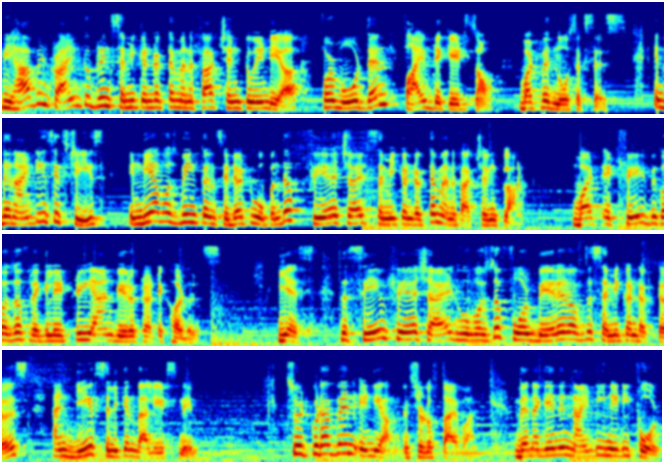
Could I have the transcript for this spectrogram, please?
We have been trying to bring semiconductor manufacturing to India for more than five decades now, but with no success. In the 1960s, India was being considered to open the Fairchild semiconductor manufacturing plant, but it failed because of regulatory and bureaucratic hurdles. Yes, the same Fairchild who was the forebearer of the semiconductors and gave Silicon Valley its name. So it could have been India instead of Taiwan. Then again in 1984,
